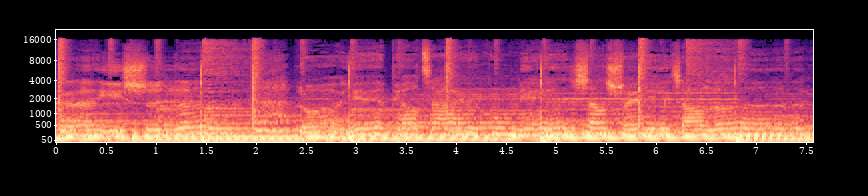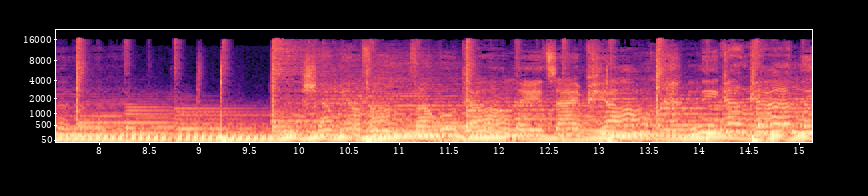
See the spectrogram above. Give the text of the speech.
可以失了，落叶飘在湖面上睡着了，想要放放不掉，泪在飘，你看看你。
